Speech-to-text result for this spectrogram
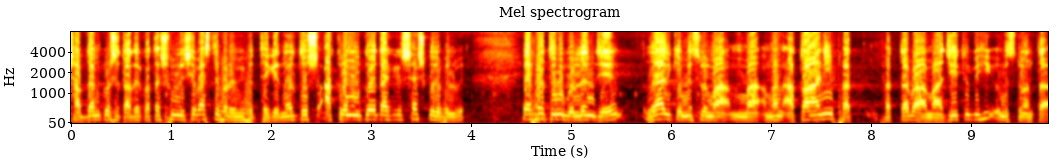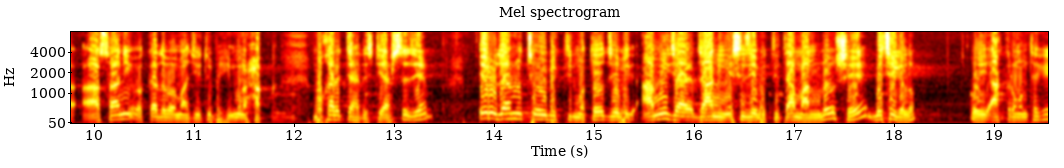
সাবধান করছে তাদের কথা শুনলে সে বাঁচতে পারবে বিপদ থেকে, নাহলে তো আক্রমণ করে তাকে শেষ করে ফেলবে। এরপর তিনি বললেন যে রালিকে মিসলুমা মান আতানি ফাত্তাবা মা জিতু বিহি ও মিসলুমান তা আসানি ও কাদাবা মা জিতু বিহি মিন হক বুখারীতে হাদিসটি আসছে যে, এর উদাহরণ হচ্ছে ওই ব্যক্তির মতো যে আমি যা জানি, এসে যে ব্যক্তি তা মানলো, সে বেঁচে গেল ওই আক্রমণ থেকে।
